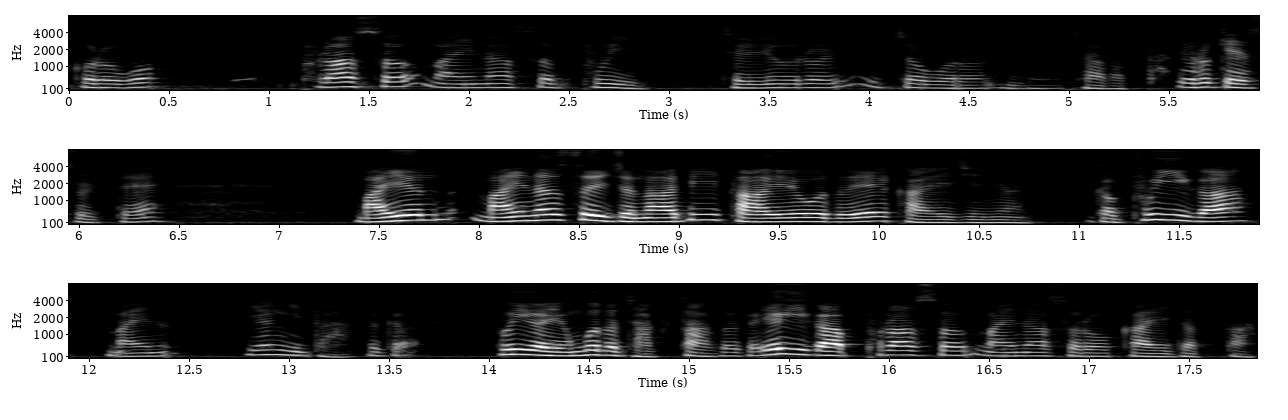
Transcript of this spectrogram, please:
그리고 플러스 마이너스 V 전류를 이쪽으로 이제 잡았다. 이렇게 했을 때 마이언, 마이너스의 전압이 다이오드에 가해지면 그러니까 V가 마이너 0이다. 그러니까 V가 0보다 작다. 그러니까 여기가 플러스 마이너스로 가해졌다.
